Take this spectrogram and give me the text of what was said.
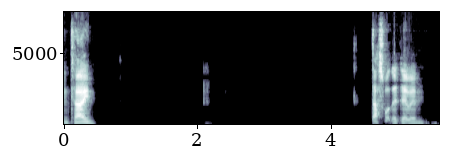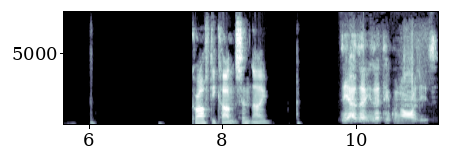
Okay? That's what they're doing. Crafty cunts, aren't they? The other is the technologies.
